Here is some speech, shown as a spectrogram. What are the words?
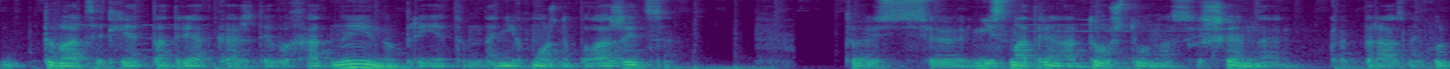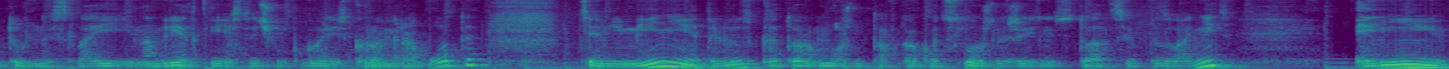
20 лет подряд каждые выходные, но при этом на них можно положиться. То есть, э, несмотря на то, что у нас совершенно как бы разные культурные слои, и нам редко есть о чем поговорить, кроме работы, тем не менее, это люди, которым можно там в какой-то сложной жизненной ситуации позвонить, и они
